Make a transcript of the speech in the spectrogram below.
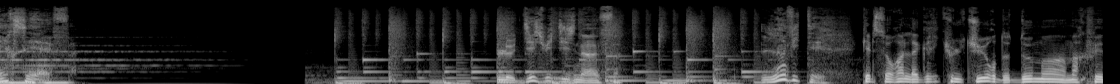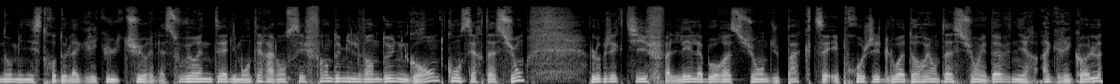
RCF. Le 18-19. L'invité. Quelle sera l'agriculture de demain? Marc Fesneau, ministre de l'Agriculture et de la Souveraineté alimentaire, a lancé fin 2022 une grande concertation. L'objectif, l'élaboration du pacte et projet de loi d'orientation et d'avenir agricole.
